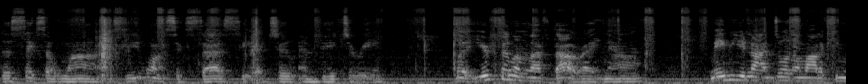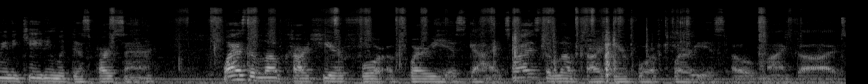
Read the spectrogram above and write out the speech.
The Six of Wands. You want success here too and victory. But you're feeling left out right now. Maybe you're not doing a lot of communicating with this person. Why is the love card here for Aquarius, guys? Why is the love card here for Aquarius? Oh my God.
